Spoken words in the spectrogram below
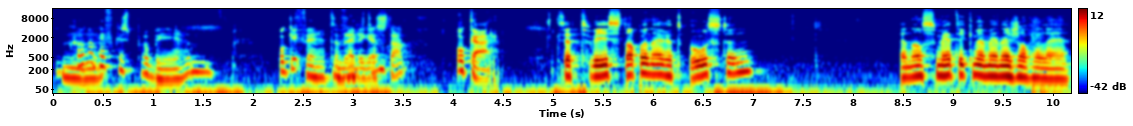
Ik ga nog even proberen Oké, ver te dan blijf staan. Elkaar. Ik zet twee stappen naar het oosten. En dan smijt ik met mijn javelin.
